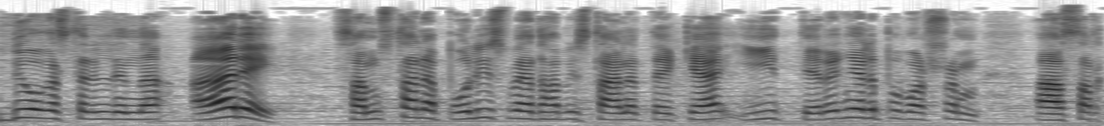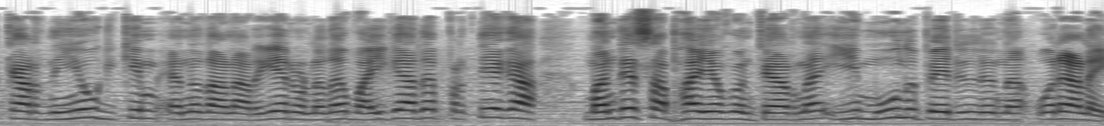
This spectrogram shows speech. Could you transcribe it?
ഉദ്യോഗസ്ഥരിൽ നിന്ന് ആരെ സംസ്ഥാന പോലീസ് മേധാവി സ്ഥാനത്തേക്ക് ഈ തിരഞ്ഞെടുപ്പ് വർഷം സർക്കാർ നിയോഗിക്കും എന്നതാണ് അറിയാനുള്ളത്. വൈകാതെ പ്രത്യേക മന്ത്രിസഭാ യോഗം ചേർന്ന് ഈ മൂന്ന് പേരിൽ നിന്ന് ഒരാളെ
